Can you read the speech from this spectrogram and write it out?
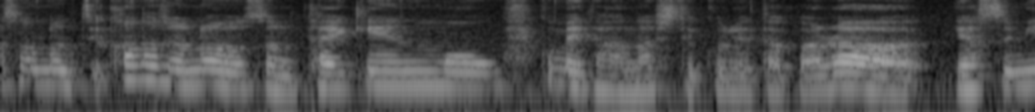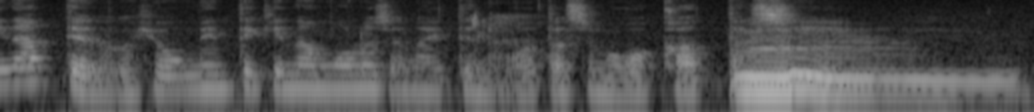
その彼女のその体験も含めて話してくれたから休みなっていうのが表面的なものじゃないっていうのが私も分かったし、うん。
